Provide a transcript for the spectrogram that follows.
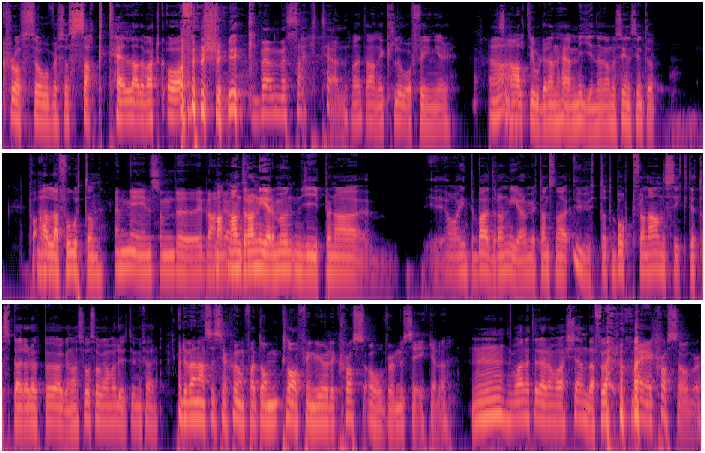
crossover så Saktell hade varit avundsjuk. vem är Saktell? Var inte han i Clawfinger? Som alltid gjorde den här minen. Och nu syns ju inte på alla foton. En min som du ibland Man, gör. man drar ner mungiporna. Ja, inte bara drar ner dem utan sådana utåt bort från ansiktet och spärrar upp ögonen. Så såg han väl ut ungefär. Och det var en association för att de Clawfinger gjorde crossover-musik eller? Mm, var det inte det de var kända för? Vad är crossover?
